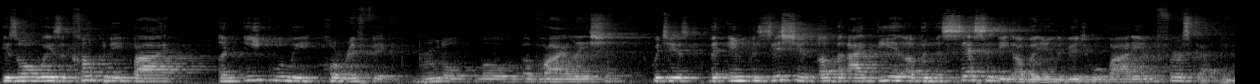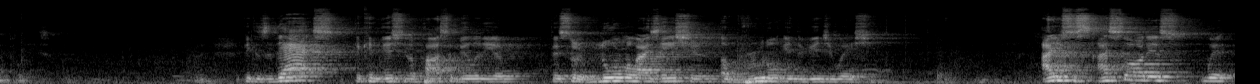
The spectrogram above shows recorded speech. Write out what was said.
is always accompanied by an equally horrific, brutal mode of violation, which is the imposition of the idea of the necessity of an individual body in the first goddamn place. Because that's the condition of possibility of this sort of normalization of brutal individuation. I used to, I saw this with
